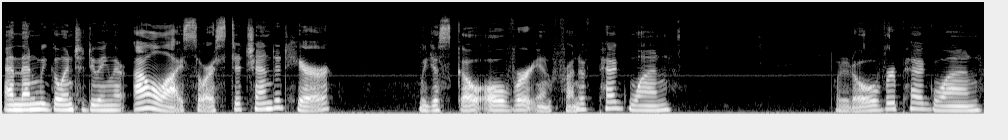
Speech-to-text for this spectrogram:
and then we go into doing their owl eye. So our stitch ended here. We just go over in front of peg one, put it over peg one,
